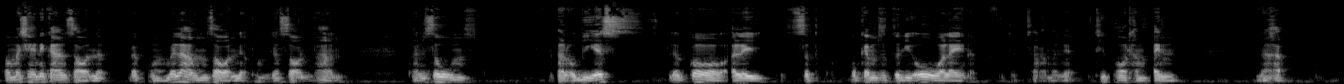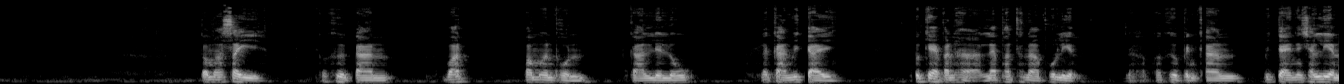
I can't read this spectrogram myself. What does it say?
เอามาใช้ในการสอนนะ แบบผมเวลาผมสอนเนี่ย ผมจะสอนผ่าน ผ่านซูมผ่าน OBS แล้วก็อะไรโปรแกรมสตูดิโออะไรนะสามอันเนี้ยที่พอทำเป็นนะครับ ต่อมาสี่ก็คือการวัดประเมินผล การเรียนรู้ และการวิจัยเพื่อแก้ปัญหาและพัฒนาผู้เรียนนะครับ ก็คือเป็นการวิจัยในชั้นเรียน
